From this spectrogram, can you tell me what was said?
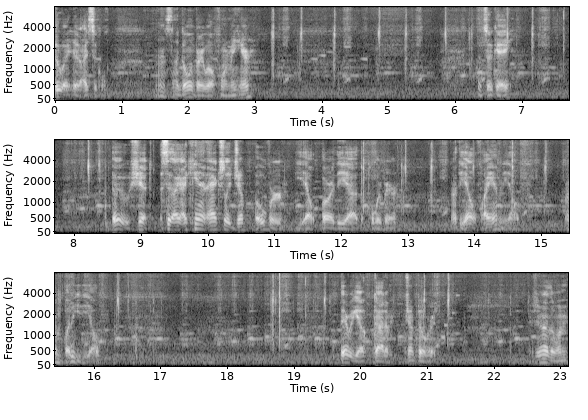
Ooh, I hit icicle. That's not going very well for me here. That's okay. Oh shit! See, I, I can't actually jump over the elf or the uh, the polar bear. Not the elf. I am the elf. I'm Buddy the elf. There we go. Got him. Jumped over it. There's another one.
